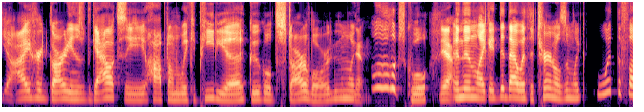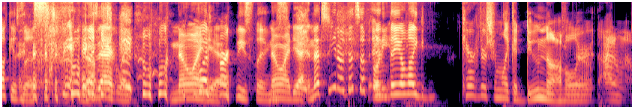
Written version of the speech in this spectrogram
yeah, I heard Guardians of the Galaxy, hopped on Wikipedia, Googled Star Lord, and I'm like, Yep. oh, that looks cool. yeah, And then like I did that with Eternals. I'm like, what the fuck is this? Yeah, Like, exactly. No what idea. are these things? no idea. And that's you know that's a And funny, They are like characters from like a Dune novel, or I don't know.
